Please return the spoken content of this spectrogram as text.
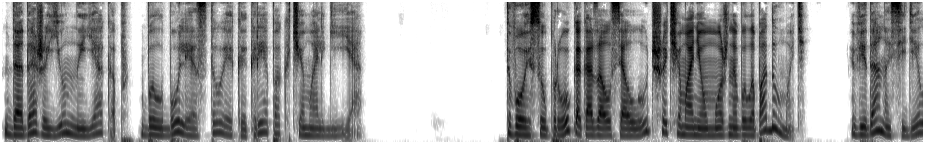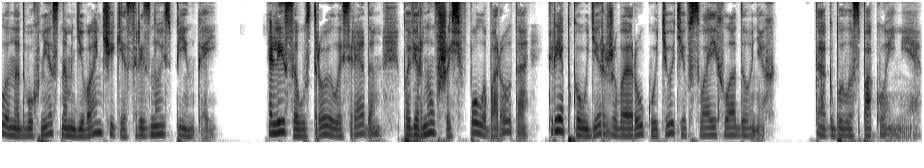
Да даже юный Якоб был более стоек и крепок, чем Альгия. «Твой супруг оказался лучше, чем о нем можно было подумать». Видана сидела на двухместном диванчике с резной спинкой. Лиса устроилась рядом, повернувшись в полоборота, крепко удерживая руку тети в своих ладонях. Так было спокойнее.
